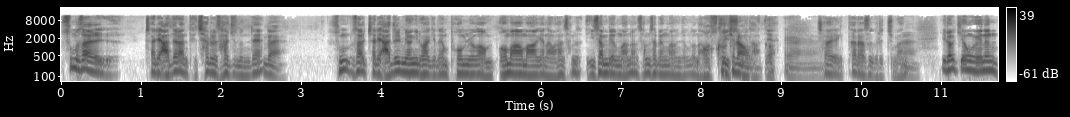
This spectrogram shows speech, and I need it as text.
스무 살짜리 아들한테 차를 사주는데 네. 스무 살짜리 아들 명의로 하게 되면 보험료가 엄- 어마어마하게 나와 한 3, 2, 300만 원, 3, 400만 원 정도 나올 아, 수도 그렇게 있습니다. 예. 예. 차에 따라서 그렇지만 네. 이럴 경우에는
